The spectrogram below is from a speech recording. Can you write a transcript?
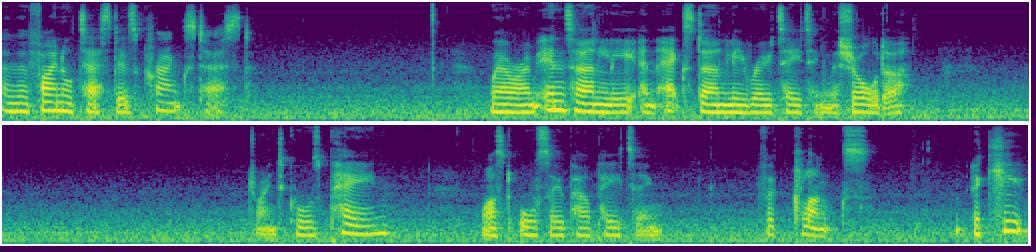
And the final test is Crank's test, where I'm internally and externally rotating the shoulder, trying to cause pain whilst also palpating for clunks. Acute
